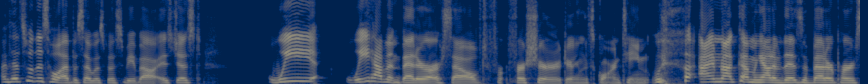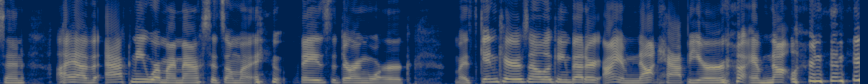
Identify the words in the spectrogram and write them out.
that's what this whole episode was supposed to be about. Is just we we haven't better ourselves for, for sure during this quarantine. I'm not coming out of this a better person. I have acne where my mask sits on my face during work. My skincare is now looking better. I am not happier. I have not learned a new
